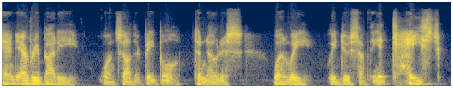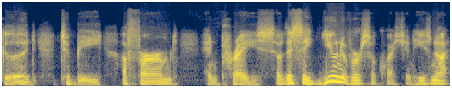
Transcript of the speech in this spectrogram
and everybody wants other people to notice when we, we do something. It tastes good to be affirmed and praised. So, this is a universal question. He's not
